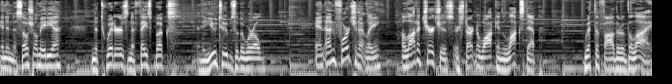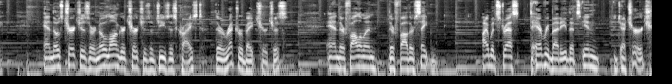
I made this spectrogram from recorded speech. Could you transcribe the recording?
and in the social media and the Twitters and the Facebooks and the YouTubes of the world and unfortunately, a lot of churches are starting to walk in lockstep with the father of the lie. And those churches are no longer churches of Jesus Christ, they're reprobate churches, and they're following their father Satan. I would stress to everybody that's in a church,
